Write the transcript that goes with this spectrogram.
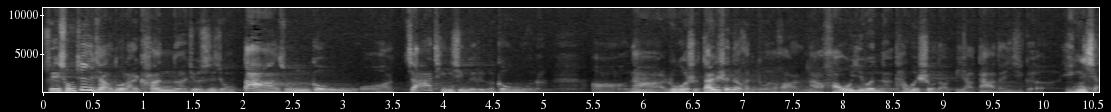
所以从这个角度来看呢，就是这种大宗购物、家庭性的这个购物呢，啊，那如果是单身的很多的话，那毫无疑问呢，它会受到比较大的一个影响。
